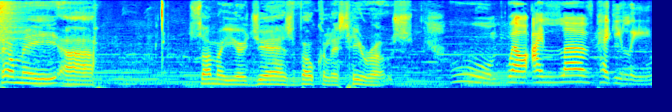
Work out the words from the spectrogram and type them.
Tell me uh, some of your jazz vocalist heroes. Ooh, well, I love Peggy Lee.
